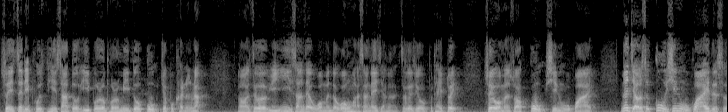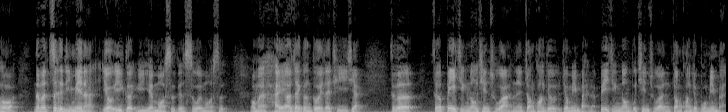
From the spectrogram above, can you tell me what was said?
所以这里菩提萨埵依般若波罗蜜多故就不可能了。啊，这个语义上在我们的文法上来讲啊，这个就不太对。所以我们说故心无挂碍。那假如是故心无挂碍的时候啊，那么这个里面呢、有一个语言模式跟思维模式，我们还要再跟各位再提一下，这个这个背景弄清楚啊，那状况就就明白了；背景弄不清楚啊，状况就不明白。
